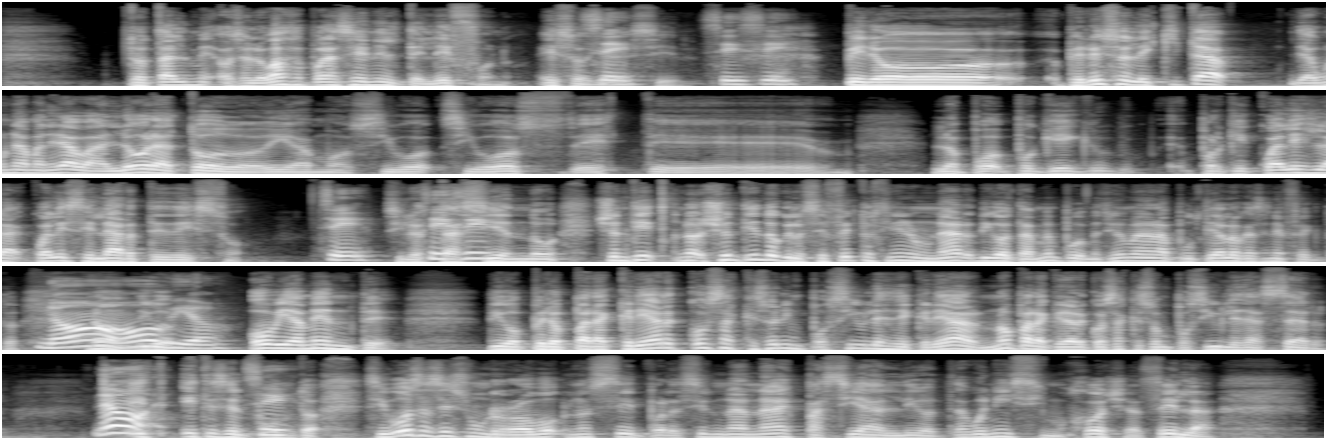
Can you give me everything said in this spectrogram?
totalmente, o sea, lo vas a poder hacer en el teléfono, eso quiero Sí, decir. sí, sí. Pero, pero eso le quita de alguna manera valor a todo, digamos, si vos, si vos este, lo, po- porque, porque ¿cuál es, la, ¿cuál es el arte de eso? Sí. Si lo Sí, está sí. haciendo. Yo, enti- no, yo entiendo que los efectos tienen un ar. Digo, también porque si no me van a putear los que hacen efectos. No, digo, obvio. Obviamente. Digo, pero para crear cosas que son imposibles de crear, no para crear cosas que son posibles de hacer. No, este, este es el punto. Si vos haces un robot, no sé, por decir una nave espacial, digo, está buenísimo, joya, hacela.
